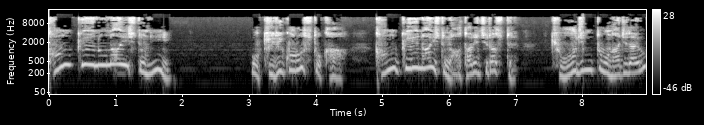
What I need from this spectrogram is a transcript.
関係のない人に、を切り殺すとか、関係ない人に当たり散らすってね、強人と同じだよ。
